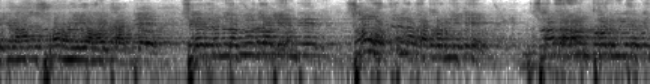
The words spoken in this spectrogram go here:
ইতিহাসে স্মরণীয় হয়ে থাকবে। সেই জন্য বিএনপির সমস্ত নেতা কর্মীকে সাধারণ কর্মীদেরকে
